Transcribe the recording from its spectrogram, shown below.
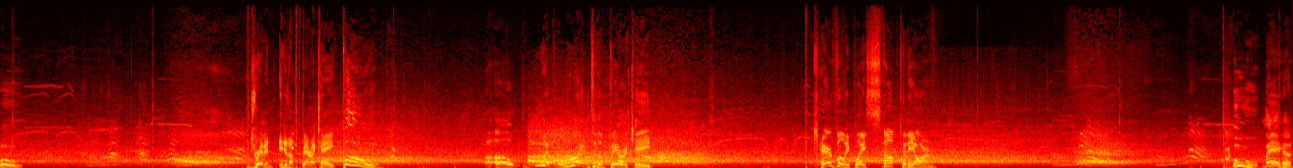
Boom. Driven into the barricade. Boom! Uh-oh. Whip right into the barricade. Carefully placed stomp to the arm. Ooh, man.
